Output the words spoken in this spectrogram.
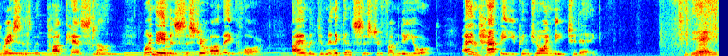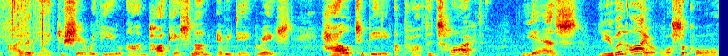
Graces with Podcast Nun. My name is Sister Ave Clark. I am a Dominican sister from New York. I am happy you can join me today. Today, I would like to share with you on Podcast Nun Everyday Grace how to be a prophet's heart. Yes, you and I are also called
